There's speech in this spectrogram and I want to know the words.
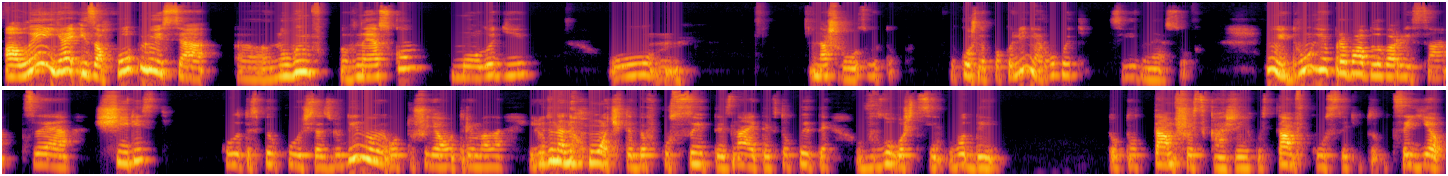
Але я і захоплююся е, новим внеском молоді у наш розвиток. І кожне покоління робить свій внесок. Ну і друга приваблива риса це щирість, коли ти спілкуєшся з людиною, от ту, що я отримала, і людина не хоче тебе вкусити, знаєте, втопити в ложці води. Тобто там щось каже, якось там вкусить. Це є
